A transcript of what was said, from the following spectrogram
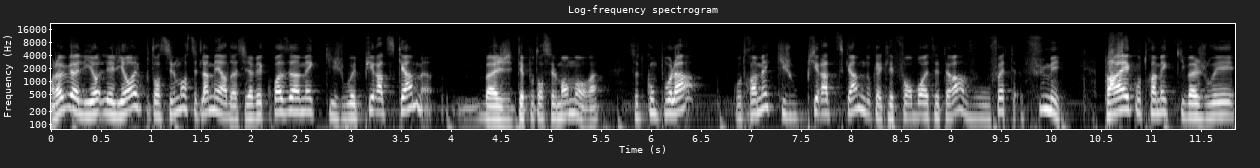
On l'a vu, les Leroy, potentiellement, c'était de la merde. Si j'avais croisé un mec qui jouait Pirate Scam, bah j'étais potentiellement mort. Hein. Cette compo là, contre un mec qui joue Pirate Scam, donc avec les forbois, etc., vous vous faites fumer. Pareil contre un mec qui va jouer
